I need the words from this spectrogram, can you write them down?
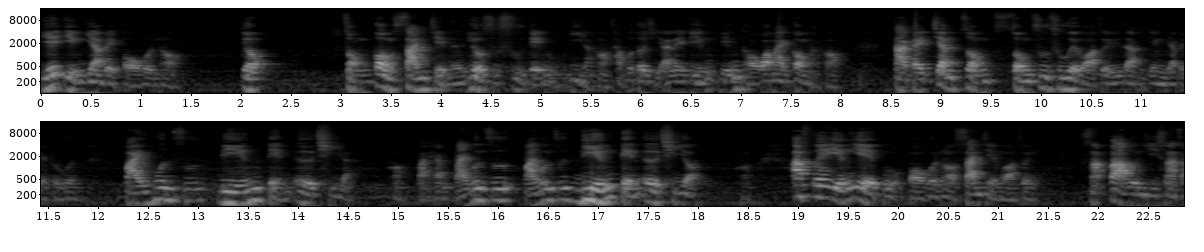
伫咧营业的部分吼，中。总共删减了六十四点五亿啦，吼，差不多是安尼零零头，我卖讲啦，吼，大概占总总支出的偌侪，你知？营业的部分百分之零点二七啦，吼，百分百分之百分之零点二七哦，吼，啊，非营业部部分吼删减偌侪，三百分之三十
